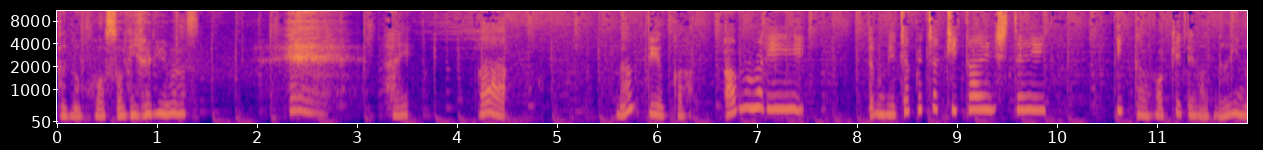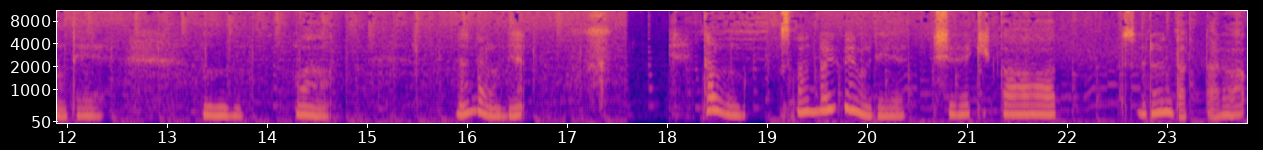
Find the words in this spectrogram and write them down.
あの、放送になります。はい。は、なんていうか、あんまり、めちゃくちゃ期待していたわけではないので、うん、まあ、なんだろうね。多分、スタンド FM で収益化するんだったら、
